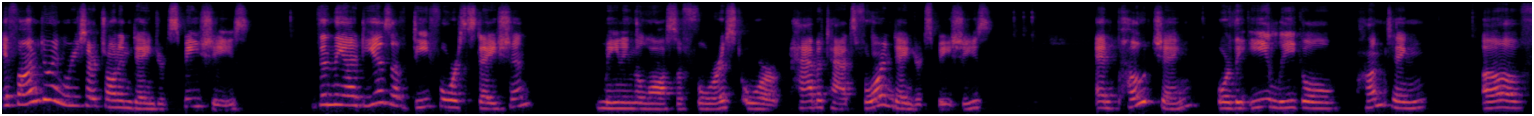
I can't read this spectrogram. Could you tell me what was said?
if I'm doing research on endangered species, then the ideas of deforestation, meaning the loss of forest or habitats for endangered species, and poaching, or the illegal hunting of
